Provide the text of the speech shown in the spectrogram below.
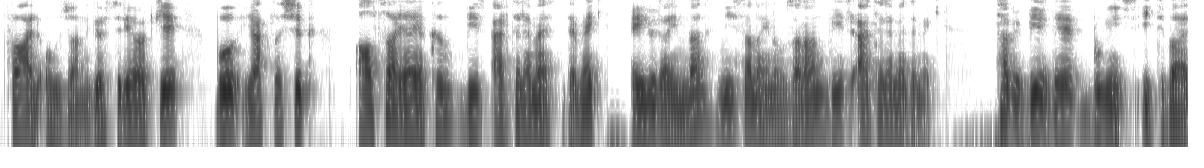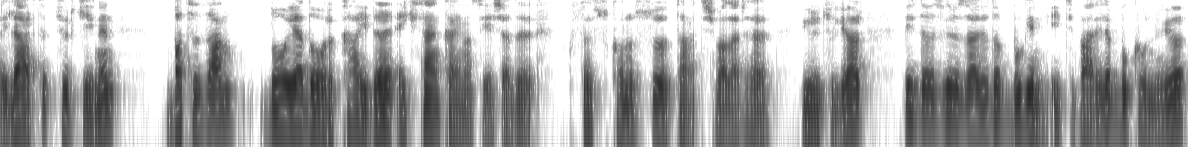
faal olacağını gösteriyor ki bu yaklaşık 6 aya yakın bir erteleme demek. Eylül ayından Nisan ayına uzanan bir erteleme demek. Tabi bir de bugün itibariyle artık Türkiye'nin batıdan doğuya doğru kaydığı, eksen kayması yaşadığı söz konusu tartışmaları yürütülüyor. Biz de Özgür Radyo'da bugün itibariyle bu konuyu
